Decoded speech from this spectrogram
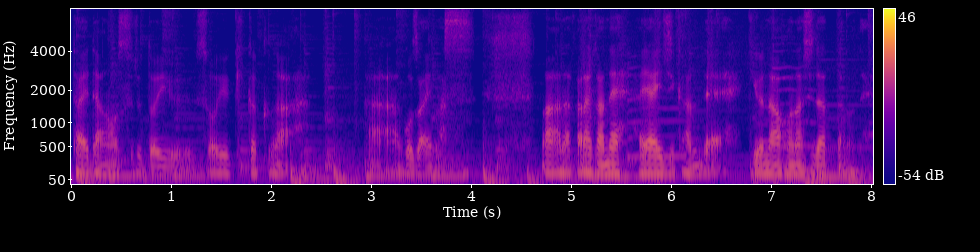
対談をするという、そういう企画がございます。まあ、なかなかね、早い時間で急なお話だったので、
